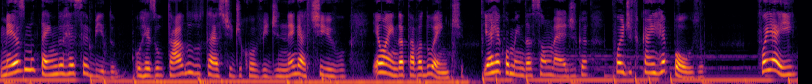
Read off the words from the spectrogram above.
Mesmo tendo recebido o resultado do teste de Covid negativo, eu ainda estava doente e a recomendação médica foi de ficar em repouso. Foi aí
